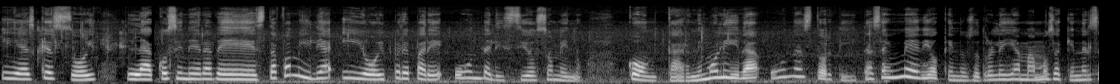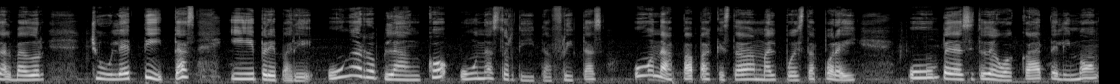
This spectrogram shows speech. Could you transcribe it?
y es que soy la cocinera de esta familia y hoy preparé un delicioso menú con carne molida, unas tortitas en medio que nosotros le llamamos aquí en El Salvador chuletitas y preparé un arroz blanco, unas tortitas fritas, unas papas que estaban mal puestas por ahí, un pedacito de aguacate, limón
